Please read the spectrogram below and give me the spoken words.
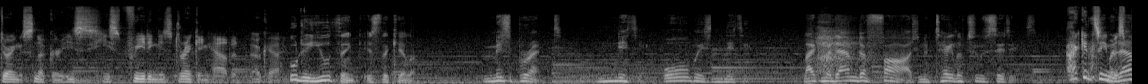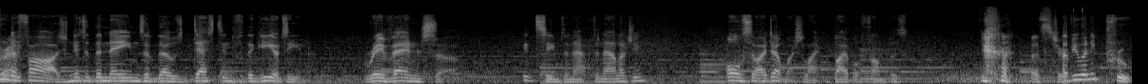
during the snooker. He's he's feeding his drinking habit. Okay. Who do you think is the killer? Miss Brent. Knitting. Always knitting. Like Madame Defarge in A Tale of Two Cities. I can see Miss Madame Defarge knitted the names of those destined for the guillotine. Revenge, sir. It seems an apt analogy. Also, I don't much like Bible thumpers. That's true. Have you any proof?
